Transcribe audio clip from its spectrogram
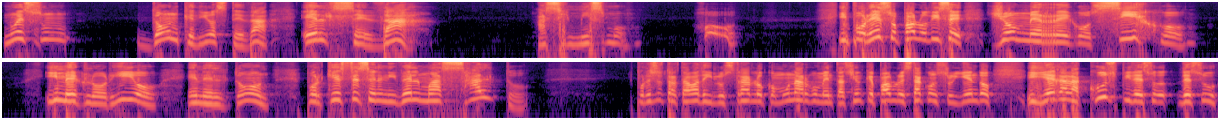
No es un don que Dios te da, Él se da a sí mismo. Y por eso Pablo dice, yo me regocijo y me glorío en el don, porque este es el nivel más alto. Por eso trataba de ilustrarlo como una argumentación que Pablo está construyendo y llega a la cúspide de su, de su,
